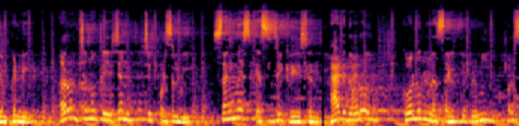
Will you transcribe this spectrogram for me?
Jamkhandi Arun Channu creation ಚಿಕ್ಕಪಡಿಸಲ್ವಿ. Sangamesh, S G creation ಹಾಡಿದವರು ಕೋಲೂರಿನ ಸಾಹಿತ್ಯ ಪ್ರೇಮಿ ಪರ್ಸು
